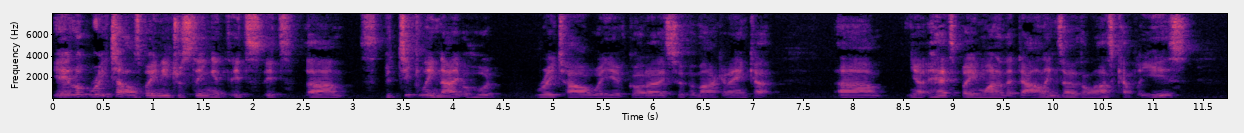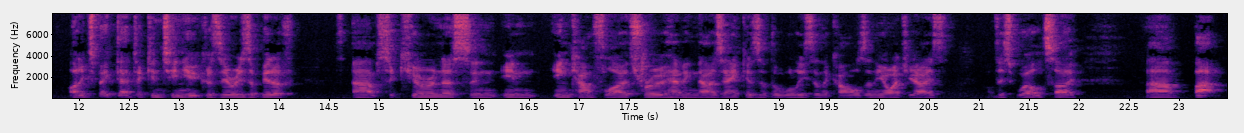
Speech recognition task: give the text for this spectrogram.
Yeah, look, retail's been interesting. It, it's it's um, particularly neighbourhood retail where you've got a supermarket anchor. Um, you know, it has been one of the darlings over the last couple of years. I'd expect that to continue because there is a bit of um, secureness in, in income flow through having those anchors of the Woolies and the Coles and the IGAs of this world. So, um, but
